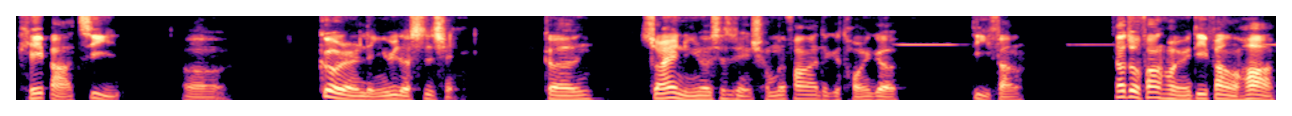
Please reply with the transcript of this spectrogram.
可以把自己呃个人领域的事情跟专业领域的事情全部放在这个同一个地方。那如果放同一个地方的话，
